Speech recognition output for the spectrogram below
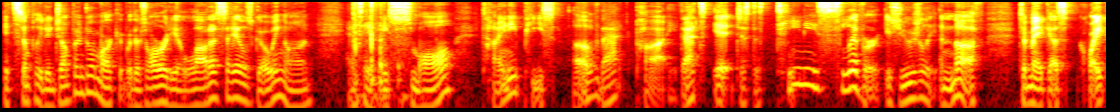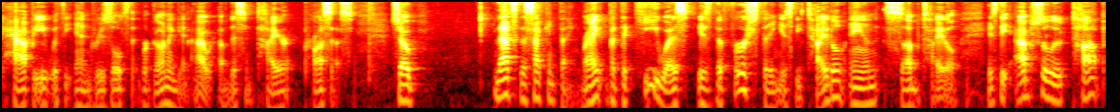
It's simply to jump into a market where there's already a lot of sales going on and take a small, tiny piece of that pie. That's it. Just a teeny sliver is usually enough to make us quite happy with the end results that we're going to get out of this entire process. So that's the second thing, right? But the key was is the first thing is the title and subtitle. It's the absolute top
